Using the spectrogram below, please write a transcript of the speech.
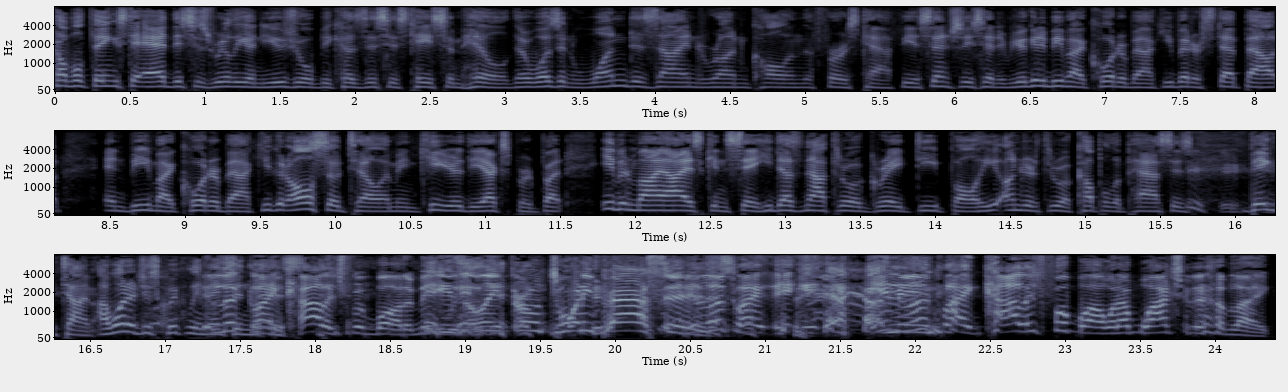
Couple things to add. This is really unusual because this is Taysom Hill. There wasn't one designed run call in the first half. He essentially said, if you're going to be my quarterback, you better step out and be my quarterback. You could also tell, I mean, Key, you're the expert, but even my eyes can say he does not throw a great deep ball. He underthrew a couple of passes big time. I want to just quickly mention this. It mention looked like this. college football to me. He's only thrown twenty passes. It looked like it, it, I mean- looked like college football when I'm watching it. I'm like,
